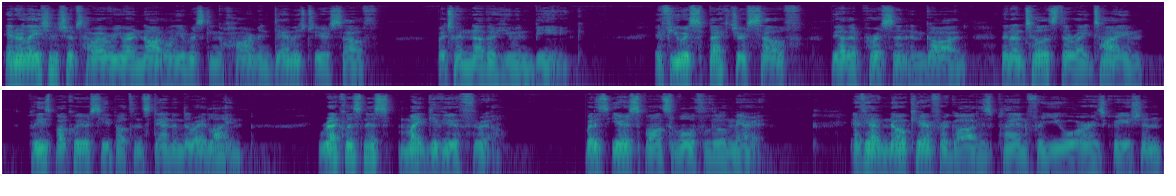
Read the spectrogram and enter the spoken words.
In relationships, however, you are not only risking harm and damage to yourself, but to another human being. If you respect yourself, the other person, and God, then until it's the right time, please buckle your seatbelt and stand in the right line. Recklessness might give you a thrill, but it's irresponsible with little merit. If you have no care for God, His plan for you, or His creation,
